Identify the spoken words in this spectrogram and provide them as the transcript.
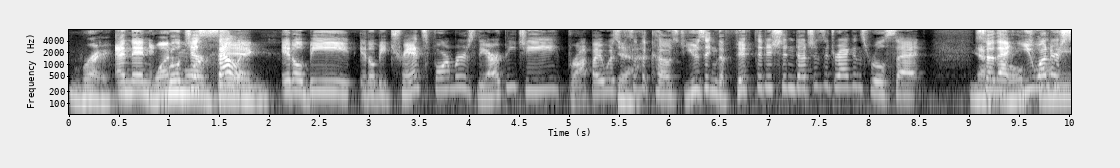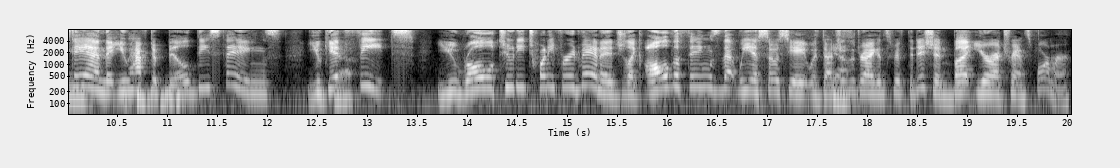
Right. and then One we'll just sell big- it. It'll be it'll be Transformers, the RPG brought by Wizards Yeah. of the Coast, using the fifth edition Dungeons and Dragons rule set, Yeah, so that you 20. understand that you have to build these things. You get Yeah. feats. You roll two d twenty for advantage, like all the things that we associate with Dungeons and Dragons fifth edition. But you're a Transformer.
